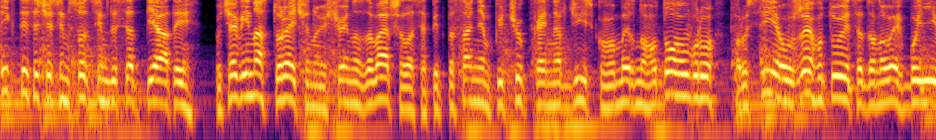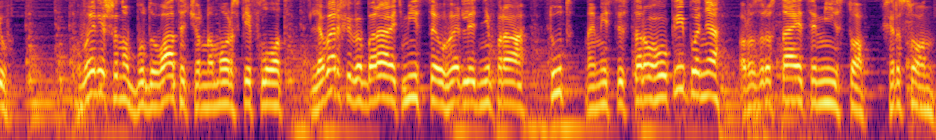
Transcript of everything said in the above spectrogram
Рік 1775. Хоча війна з Туреччиною щойно завершилася підписанням Кючук-Кайнарджійського мирного договору, Росія вже готується до нових боїв. Вирішено будувати Чорноморський флот. Для верфі вибирають місце у гирлі Дніпра. Тут, на місці старого укріплення, розростається місто Херсон.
